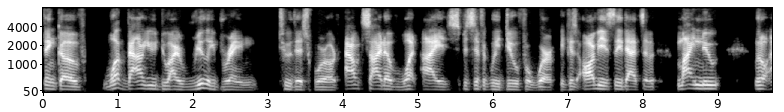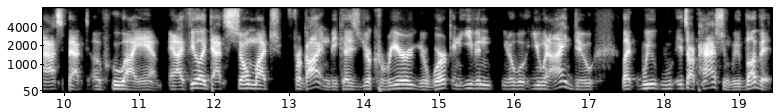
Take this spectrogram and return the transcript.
think of what value do i really bring to this world outside of what I specifically do for work, because obviously that's a minute little aspect of who I am. And I feel like that's so much forgotten because your career, your work, and even, you know, what you and I do, like we, it's our passion. We love it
